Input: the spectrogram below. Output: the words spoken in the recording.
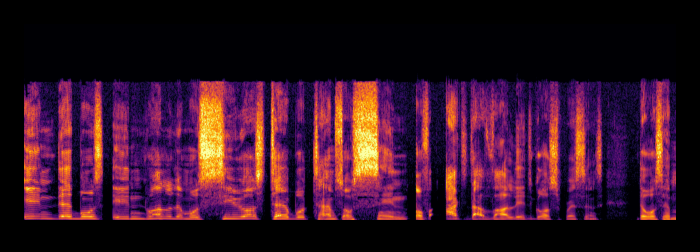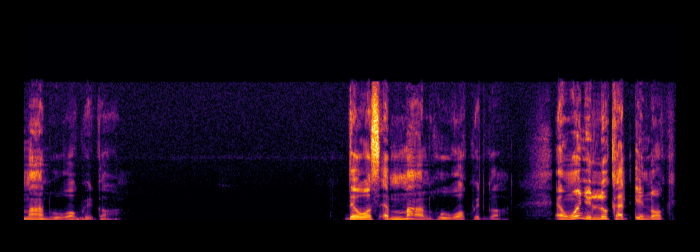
in the most in one of the most serious, terrible times of sin, of acts that violate God's presence, there was a man who walked with God. There was a man who walked with God. And when you look at Enoch,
